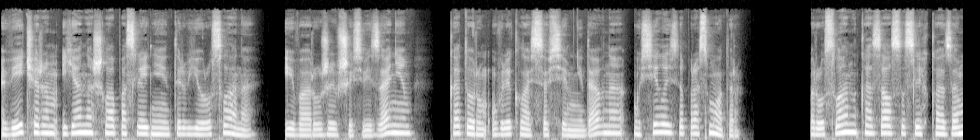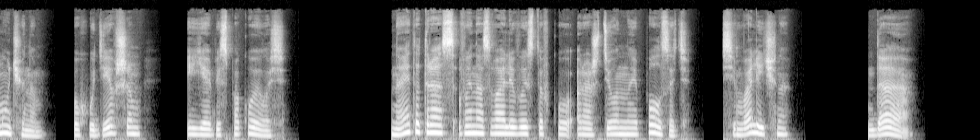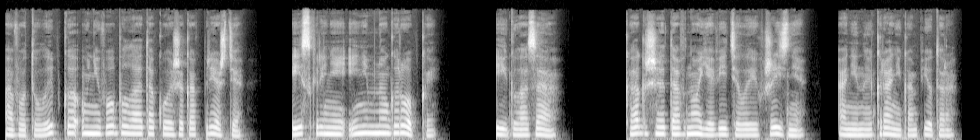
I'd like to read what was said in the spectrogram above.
Вечером я нашла последнее интервью Руслана и, вооружившись вязанием, которым увлеклась совсем недавно, уселась за просмотр. Руслан казался слегка замученным, похудевшим, и я беспокоилась. На этот раз вы назвали выставку «Рожденные ползать». Символично. Да. А вот улыбка у него была такой же, как прежде, искренней и немного робкой. И глаза. Как же давно я видела их в жизни, а не на экране компьютера.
